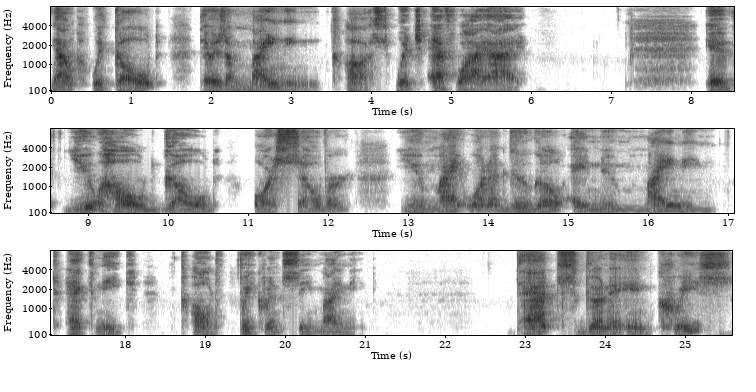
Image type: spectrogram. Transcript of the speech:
Now with gold, there is a mining cost, which FYI, if you hold gold or silver, you might want to Google a new mining technique called frequency mining. That's going to increase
